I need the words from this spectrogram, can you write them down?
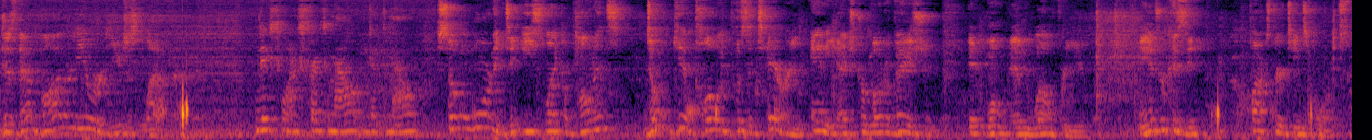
Does that bother you, or do you just laugh at it? Makes you want to strike them out and get them out. So a warning to Eastlake opponents, don't give Chloe Pusateri any extra motivation. It won't end well for you. Andrew Kazee, Fox 13 Sports.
